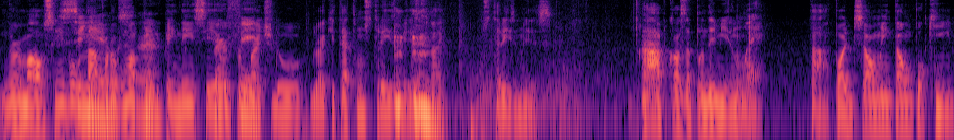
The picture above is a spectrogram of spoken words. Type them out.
normal, sem voltar por alguma é. pe- pendência e erro por parte do, do arquiteto, uns três meses, vai. Uns três meses. Ah, por causa da pandemia. Não é. Tá, pode aumentar um pouquinho.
